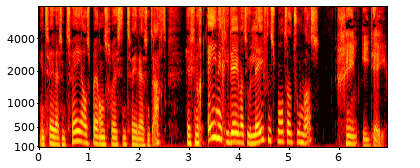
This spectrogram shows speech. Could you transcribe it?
in 2002 als bij ons geweest in 2008. Heeft u nog enig idee wat uw levensmotto toen was? Geen idee.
